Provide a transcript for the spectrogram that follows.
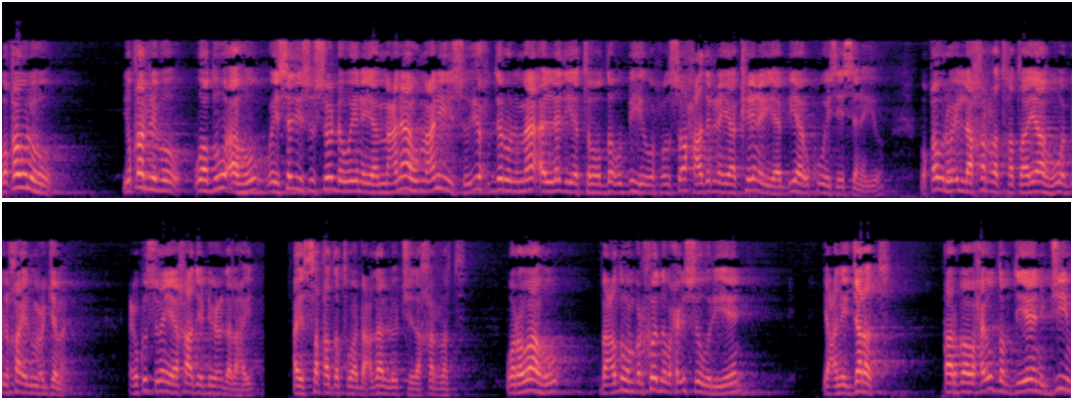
wa qowluhu yuqaribu waduu'ahu waysadiisu soo dhowaynayaa macnaahu macnihiisu yuxdiru almaaa aladii yatawada'u bihi wuxuu soo xaadirinayaa keenayaa biyaha uu ku weysaysanayo wa qowluhu ilaa kharat khataayaahu huwa bilkhaa'i almucjama wuxuu ku sugan yahay khaadii dhibicda lahayd ay saqadat waa dhacdaan loo jeeda kharat wa rawaahu waxay u wariyeen yacni jarad qaar baa waxay u dabdiyeen jiim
